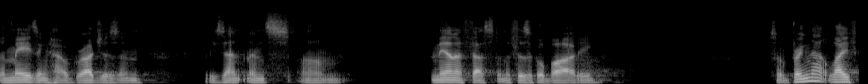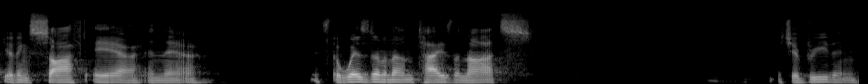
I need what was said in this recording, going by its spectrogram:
It's amazing how grudges and resentments um, manifest in the physical body. So bring that life giving soft air in there. It's the wisdom that unties the knots. It's your breathing,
